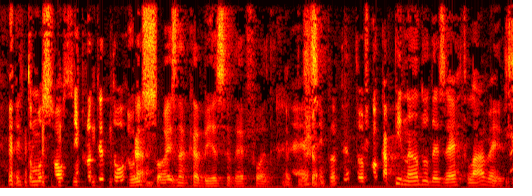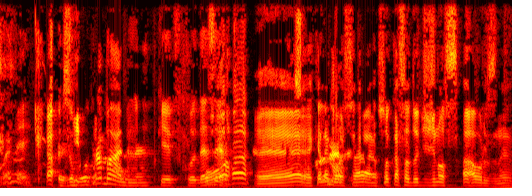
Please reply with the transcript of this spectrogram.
Ele tomou sol sem protetor, cara. Dois sóis na cabeça, velho, foda. É, sem protetor. Ficou capinando o deserto lá, velho. Vai ver. Fez um bom trabalho, né? Porque ficou deserto. Porra! É, é aquele negócio, ah, eu sou caçador de dinossauros, né?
